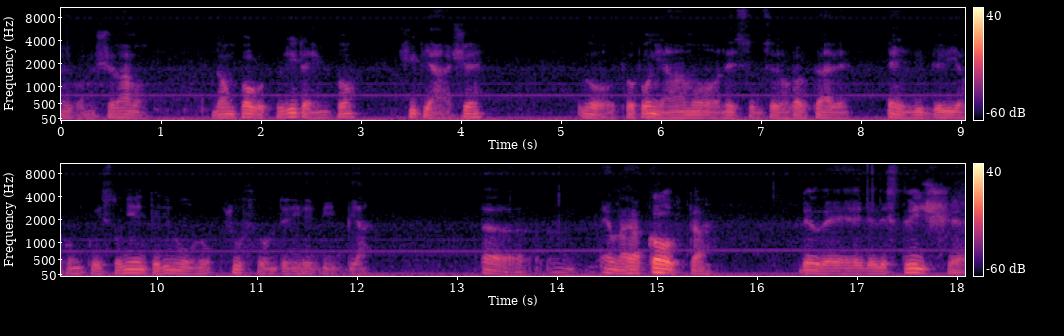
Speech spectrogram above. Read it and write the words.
noi conoscevamo da un poco più di tempo, ci piace, lo proponiamo, adesso Zero Calcare è in libreria con questo, niente di nuovo sul fronte di Bibbia. Eh, è una raccolta delle, delle strisce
